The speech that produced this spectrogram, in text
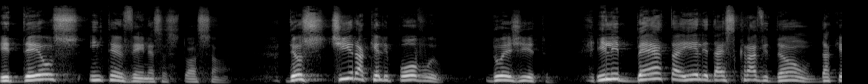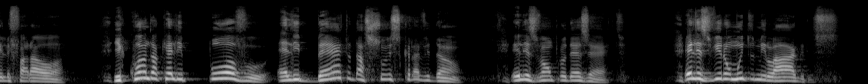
E Deus intervém nessa situação. Deus tira aquele povo do Egito e liberta ele da escravidão daquele faraó. E quando aquele povo é liberto da sua escravidão, eles vão para o deserto. Eles viram muitos milagres.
